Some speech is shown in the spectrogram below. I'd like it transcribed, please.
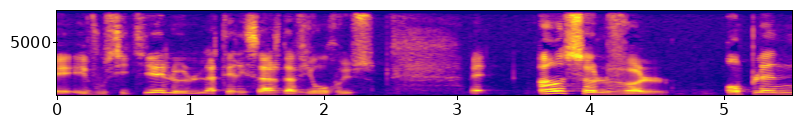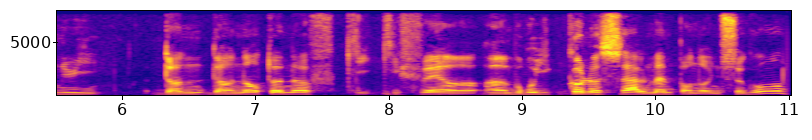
et, vous citiez l'atterrissage d'avions russes. Un seul vol en pleine nuit d'un Antonov qui, qui fait un, un, bruit colossal, même pendant une seconde,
